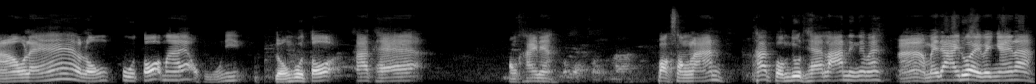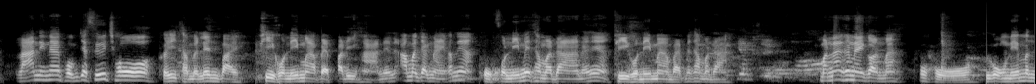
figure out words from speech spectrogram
เอาแล้วหลวงปู่โต๊ะมาแล้วโอ้โหนี่หลวงปู่โต๊ะท่าแท้ของใครเนี่ยบอกสองล้าน ถ้าผมดูแท้ร้านหนึ่งได้ไหมอ่าไม่ได้ด้วยเป็นไงล่ะร้านหนึ่งได้ผมจะซื้อโชว์เฮ้ยทำไปเล่นไป พี่คนนี้มาแบบปาฏิหารเนี่ยเอามาจากไหนครับเนี่ยโอ้คนนี้ไม่ธรรมดานะเนี่ยพี่คนนี้มาแบบไม่ธรรมดามานั่งข้างในก่อนมาโอ้โหคือองค์นี้มัน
